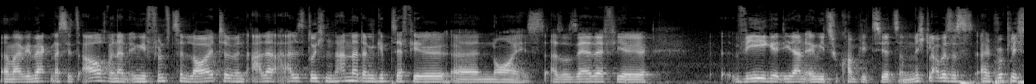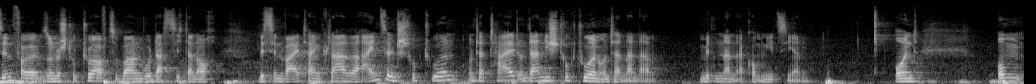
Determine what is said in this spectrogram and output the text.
Äh, Weil wir merken das jetzt auch, wenn dann irgendwie 15 Leute, wenn alle alles durcheinander, dann gibt es sehr viel äh, Noise. Also sehr, sehr viel Wege, die dann irgendwie zu kompliziert sind. Und ich glaube, es ist halt wirklich sinnvoll, so eine Struktur aufzubauen, wo das sich dann auch ein bisschen weiter in klare Einzelstrukturen unterteilt und dann die Strukturen untereinander miteinander kommunizieren. Und um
